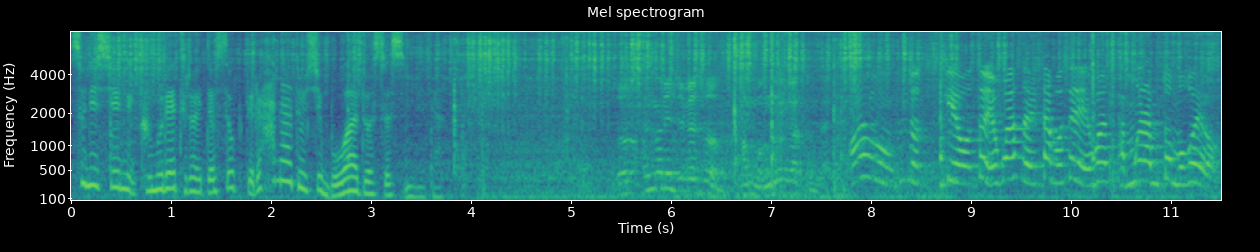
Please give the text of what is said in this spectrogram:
손희 씨는 그물에 들어있던 쏙들을 하나둘씩 모아두었었습니다. 너 할머니 집에서 밥 먹는 것 같은데. 아유, 근데 어떻게 또 여기 와서 이따 보세요. 여기 와서 밥 먹으라면 또 먹어요.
